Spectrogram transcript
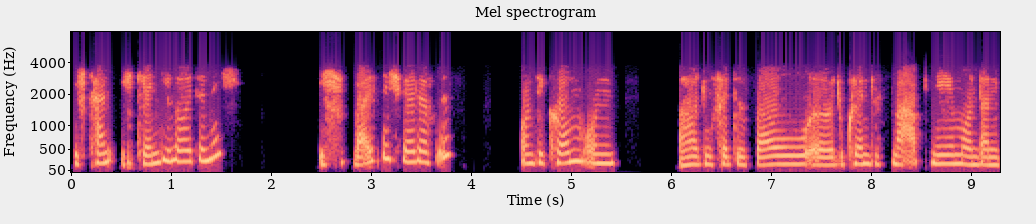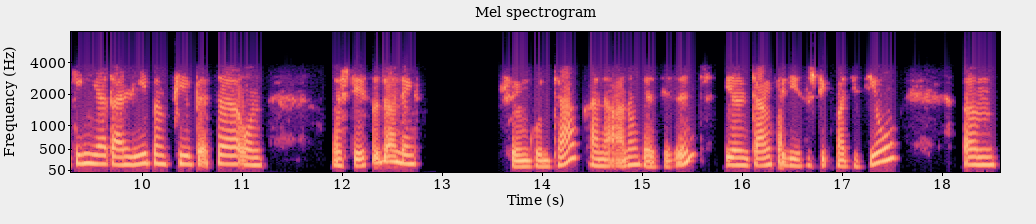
Ich kann, ich kenne die Leute nicht. Ich weiß nicht, wer das ist. Und sie kommen und, ah, du fette Sau, äh, du könntest mal abnehmen und dann ging ja dein Leben viel besser und dann stehst du da und denkst, schönen guten Tag, keine Ahnung, wer Sie sind. Vielen Dank für diese Stigmatisierung. Ähm,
